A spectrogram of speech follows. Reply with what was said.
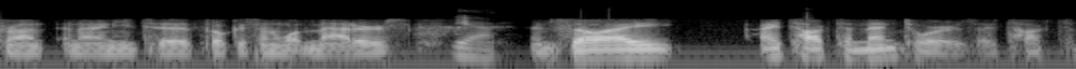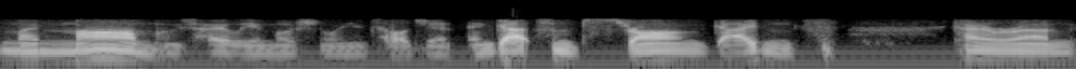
front, and I need to focus on what matters. Yeah. And so I I talked to mentors. I talked to my mom, who's highly emotionally intelligent, and got some strong guidance, kind of around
